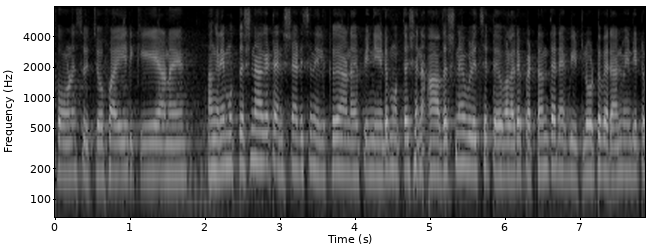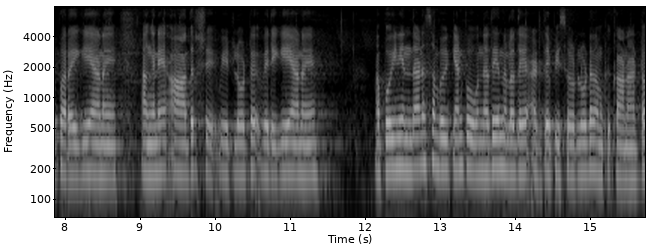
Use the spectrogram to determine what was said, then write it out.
ഫോൺ സ്വിച്ച് ഓഫ് ആയിരിക്കുകയാണ് അങ്ങനെ മുത്തശ്ശനാകെ ടെൻഷൻ അടിച്ച് നിൽക്കുകയാണ്. പിന്നീട് മുത്തശ്ശൻ ആദർശിനെ വിളിച്ചിട്ട് വളരെ പെട്ടെന്ന് തന്നെ വീട്ടിലോട്ട് വരാൻ വേണ്ടിയിട്ട് പറയുകയാണ്. അങ്ങനെ ആദർശ് വീട്ടിലോട്ട് വരികയാണ്. അപ്പോൾ ഇനി എന്താണ് സംഭവിക്കാൻ പോകുന്നത് എന്നുള്ളത് അടുത്ത എപ്പിസോഡിലൂടെ നമുക്ക് കാണാം കേട്ടോ.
